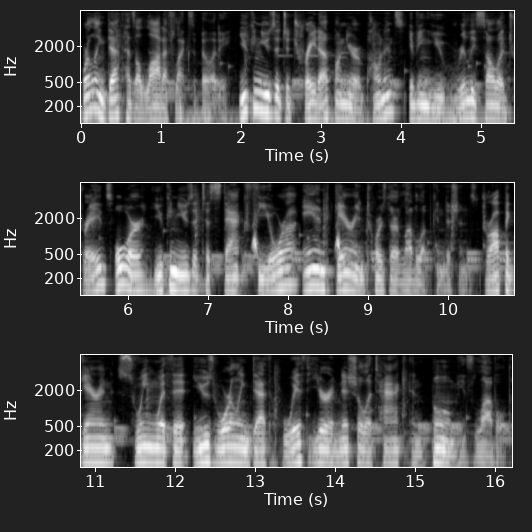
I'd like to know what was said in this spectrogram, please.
Whirling Death has a lot of flexibility. You can use it to trade up on your opponents, giving you really solid trades, or you can use it to stack Fiora and Garen towards their level up conditions. Drop a Garen, swing with it, use Whirling Death death with your initial attack and boom, he's leveled.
